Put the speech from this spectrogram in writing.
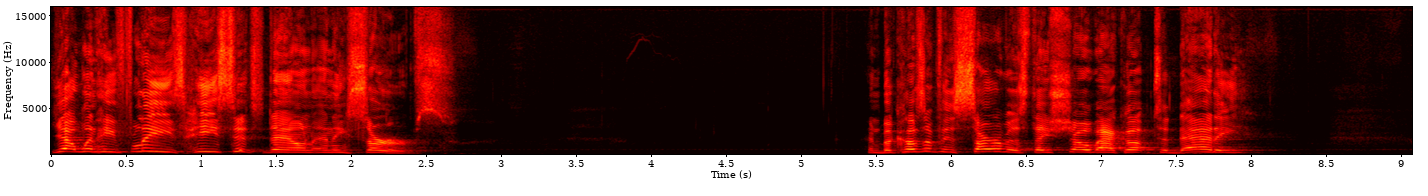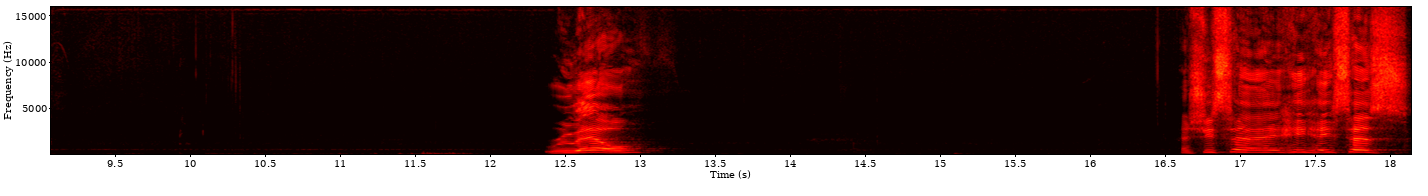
Yet when he flees, he sits down and he serves. And because of his service, they show back up to daddy. Ruel. And she say, he, he says,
